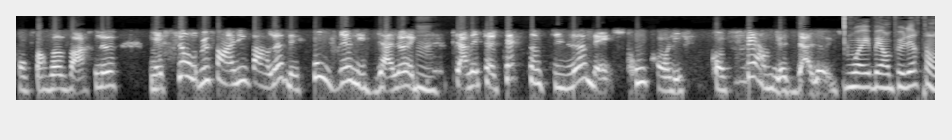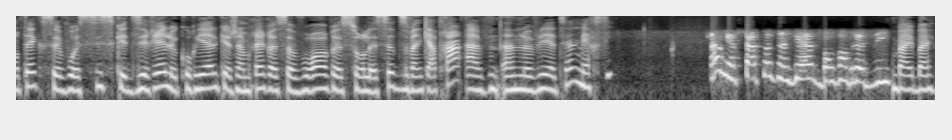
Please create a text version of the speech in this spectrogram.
qu'on s'en va vers là. Mais si on veut s'en aller par là, ben, il faut ouvrir les dialogues. Hmm. Puis avec un texte comme celui-là, ben, je trouve qu'on les qu'on ferme le dialogue. Oui, ben on peut lire ton texte. Voici ce que dirait le courriel que j'aimerais recevoir euh, sur le site du 24 heures. Anne Lovely Etienne, merci. Ah, merci à toi, Geneviève. Bon vendredi. Bye bye.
